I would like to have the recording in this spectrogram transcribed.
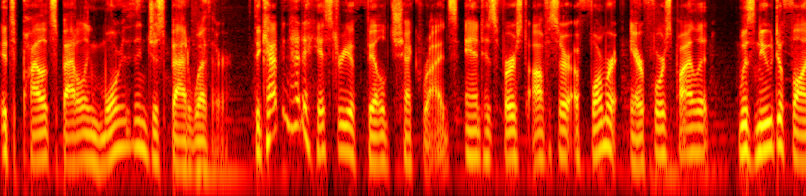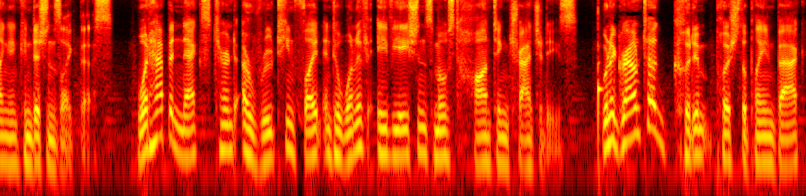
its pilots battling more than just bad weather. The captain had a history of failed check rides, and his first officer, a former Air Force pilot, was new to flying in conditions like this. What happened next turned a routine flight into one of aviation's most haunting tragedies. When a ground tug couldn't push the plane back,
